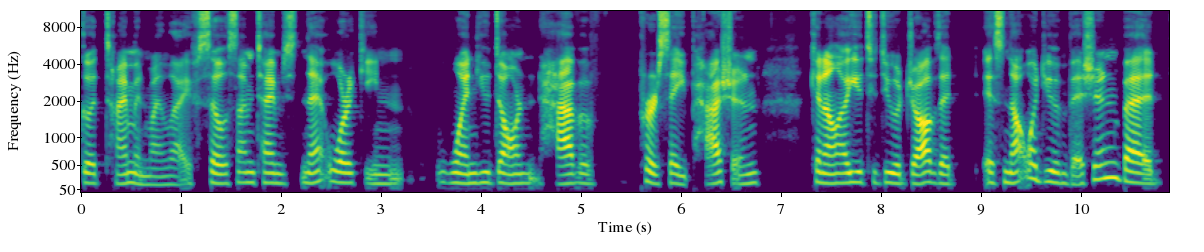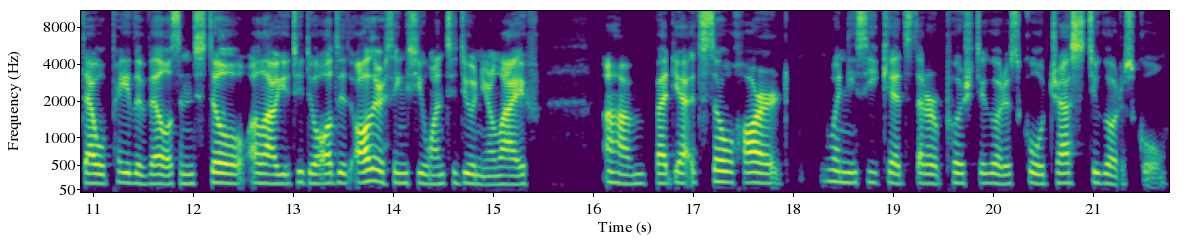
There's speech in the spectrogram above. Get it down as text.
good time in my life so sometimes networking when you don't have a per se passion can allow you to do a job that is not what you envision but that will pay the bills and still allow you to do all the other things you want to do in your life um but yeah it's so hard when you see kids that are pushed to go to school just to go to school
